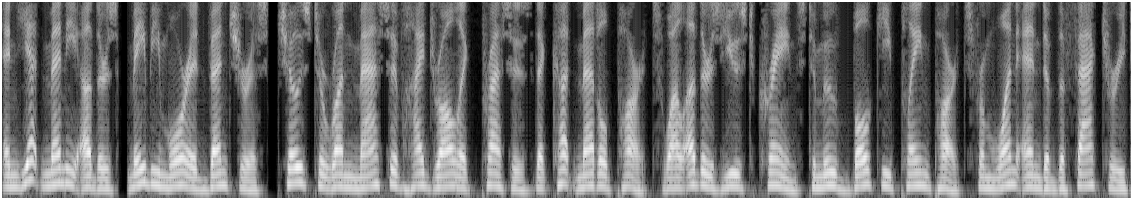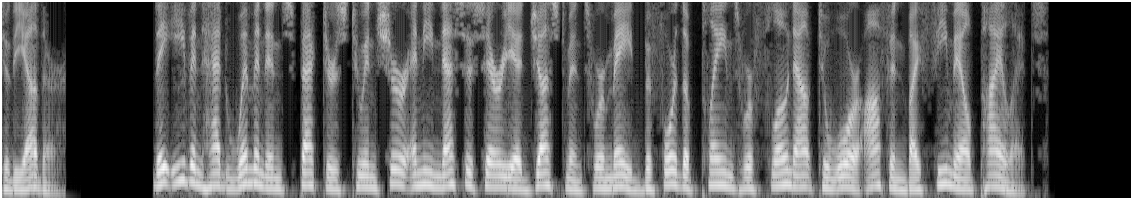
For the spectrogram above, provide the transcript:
And yet many others, maybe more adventurous, chose to run massive hydraulic presses that cut metal parts while others used cranes to move bulky plane parts from one end of the factory to the other. They even had women inspectors to ensure any necessary adjustments were made before the planes were flown out to war often by female pilots.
